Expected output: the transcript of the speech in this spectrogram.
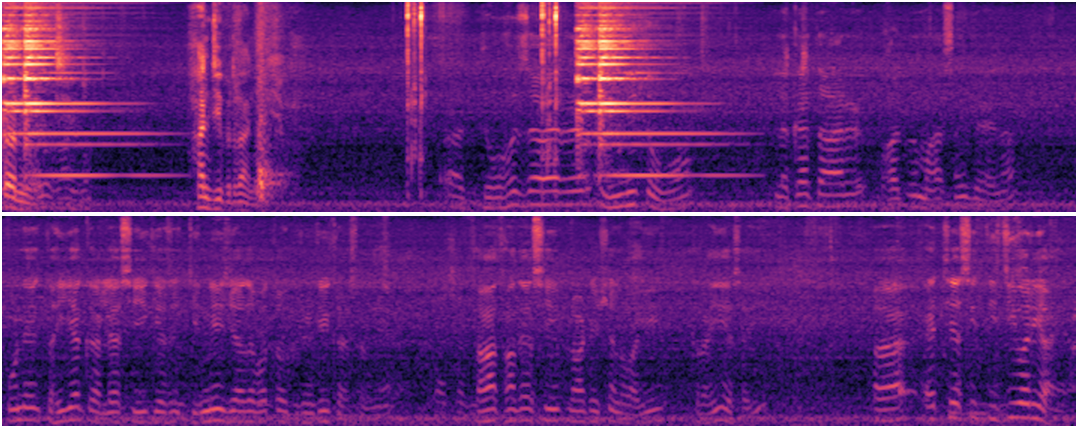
ਧੰਨਵਾਦ। ਹਾਂਜੀ ਪ੍ਰਧਾਨ ਜੀ। 2019 ਤੋਂ ਲਗਾਤਾਰ ਭਾਰਤ ਮਹਾਸੰਘ ਜੋ ਹੈ ਨਾ ਉਹਨੇ ਤਹੀਆ ਕਰ ਲਿਆ ਸੀ ਕਿ ਅਸੀਂ ਜਿੰਨੀ ਜ਼ਿਆਦਾ ਵੱਧ ਤੋਂ ਗ੍ਰੀਨਰੀ ਕਰ ਸਕਦੇ ਹਾਂ। ਥਾਂ ਥਾਂ ਤੇ ਅਸੀਂ ਪਲਾਂਟੇਸ਼ਨ ਲਵਾਈ ਕਰਾਈ ਹੈ ਸਹੀ। ਅ, ਇੱਥੇ ਅਸੀਂ ਤੀਜੀ ਵਾਰੀ ਆਏ ਹਾਂ।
